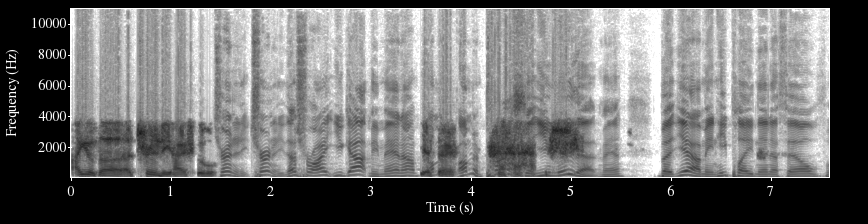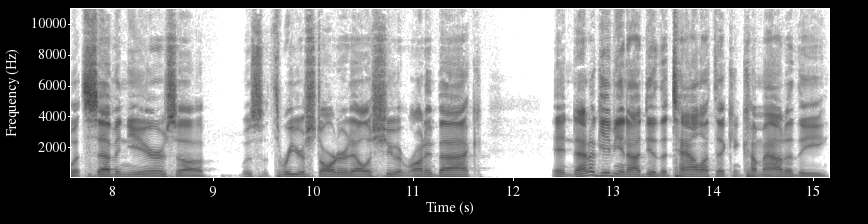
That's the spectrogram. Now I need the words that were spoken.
I think it was uh, Trinity High School. Trinity, Trinity. That's right. You got me, man. I'm, Yes, I'm, sir. I'm impressed that you knew that, man. But yeah, I mean, he played in the NFL what seven years. Uh, was a three-year starter at LSU at running back, and that'll give you an idea of the talent that can come out of the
